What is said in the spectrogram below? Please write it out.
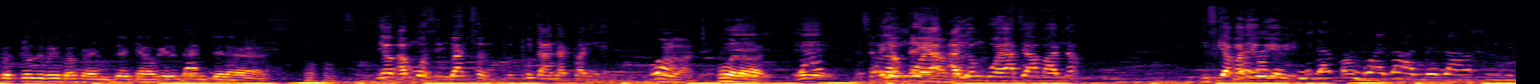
go close up with a friend, they can't wait until them dead her ass. Your a Muslim grandson put, put on that pan here. What? Hold on. Yeah. A young boy, a young boy at your band now. If you have a wear it. Me got one boy gone the last week.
